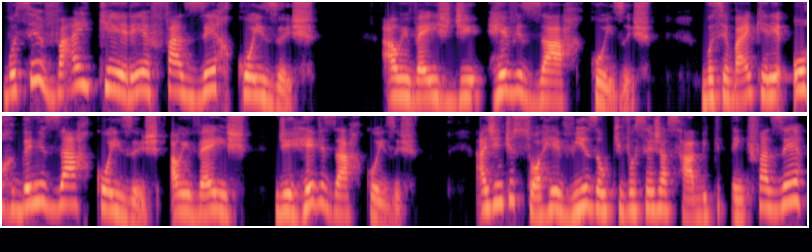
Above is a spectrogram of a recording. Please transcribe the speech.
você vai querer fazer coisas ao invés de revisar coisas. Você vai querer organizar coisas ao invés de revisar coisas. A gente só revisa o que você já sabe que tem que fazer.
